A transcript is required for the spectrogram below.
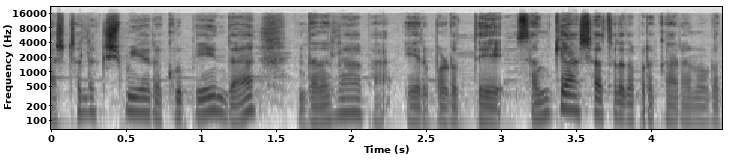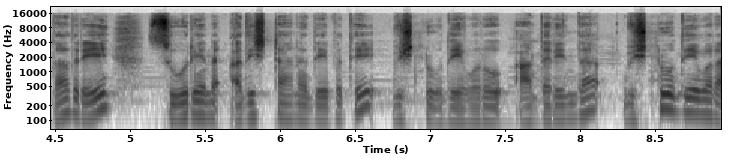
ಅಷ್ಟಲಕ್ಷ್ಮಿಯರ ಕೃಪೆಯಿಂದ ಧನಲಾಭ ಏರ್ಪಡುತ್ತೆ. ಸಂಖ್ಯಾಶಾಸ್ತ್ರದ ಪ್ರಕಾರ ನೋಡೋದಾದರೆ ಸೂರ್ಯನ ಅಧಿಷ್ಠಾನ ದೇವತೆ ವಿಷ್ಣು ದೇವರು. ಆದ್ದರಿಂದ ವಿಷ್ಣು ದೇವರ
